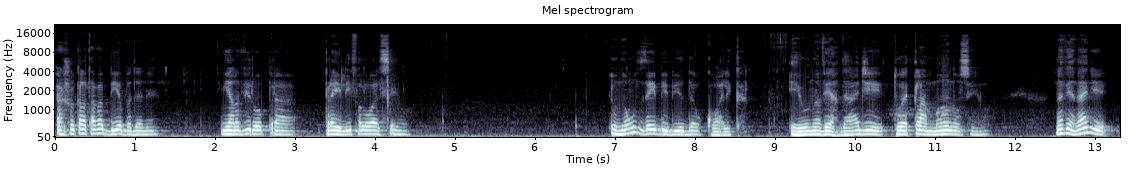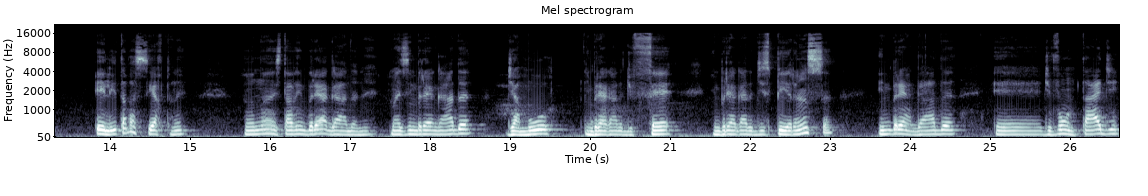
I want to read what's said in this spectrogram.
achou que ela estava bêbada, né? E ela virou para para Eli e falou: Olha, Senhor, eu não usei bebida alcoólica. Eu, na verdade, estou reclamando ao Senhor. Na verdade, Eli estava certo, né? Ana estava embriagada, né? Mas embriagada de amor, embriagada de fé, embriagada de esperança, embriagada é, de vontade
